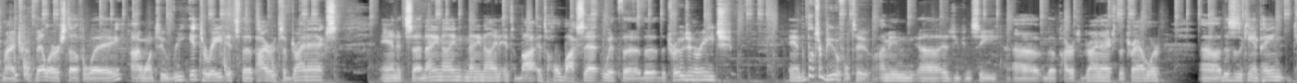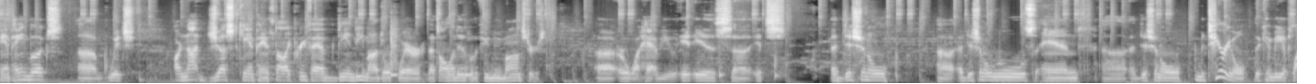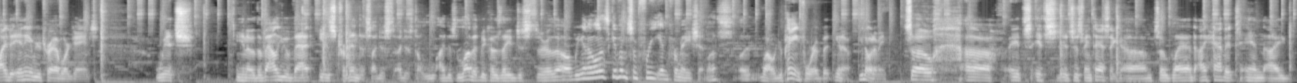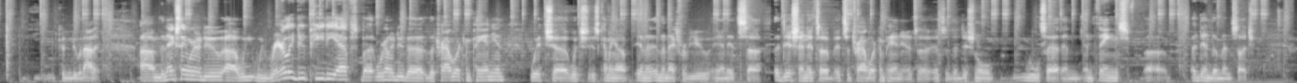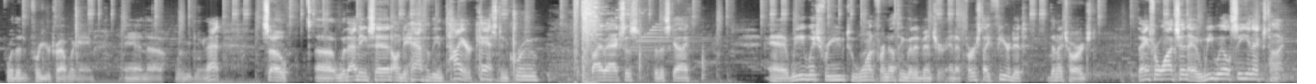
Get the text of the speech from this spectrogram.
my Traveller stuff away, I want to reiterate it's the Pirates of Drinax, and it's uh, 99.99. It's a it's a whole box set with the the, the Trojan Reach. And the books are beautiful too. I mean, uh, as you can see, uh, the Pirates of Drinax, the Traveller. Uh, this is a campaign campaign books um, which are not just campaign. It's not like prefab D and D modules where that's all it is with a few new monsters uh, or what have you. It is uh, it's additional uh, additional rules and uh, additional material that can be applied to any of your Traveller games, which you know the value of that is tremendous. I just I just I just love it because they just oh, you know let's give them some free information. Let's uh, well you're paying for it, but you know you know what I mean. So uh, it's it's it's just fantastic. Uh, I'm so glad I have it, and I couldn't do without it. Um, the next thing we're going to do, uh, we, we rarely do PDFs, but we're going to do the, the Traveller Companion, which uh, which is coming up in, in the next review, and it's uh, addition. It's a it's a Traveller Companion. It's a it's an additional rule set and and things uh, addendum and such for the for your Traveller game, and uh, we're going to be doing that. So, uh, with that being said, on behalf of the entire cast and crew, five axes to this guy. And we wish for you to want for nothing but adventure. And at first I feared it, then I charged. Thanks for watching, and we will see you next time.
